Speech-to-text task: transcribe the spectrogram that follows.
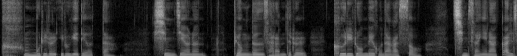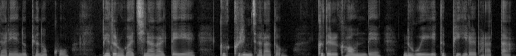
큰 무리를 이루게 되었다. 심지어는 병든 사람들을 거리로 메고 나가서 침상이나 깔자리에 눕혀놓고 베드로가 지나갈 때에 그 그림자라도 그들 가운데 누구에게 덮이기를 바랐다.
